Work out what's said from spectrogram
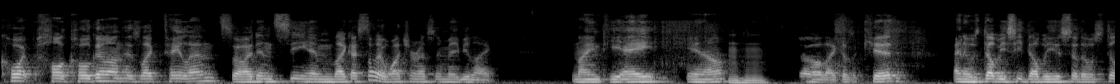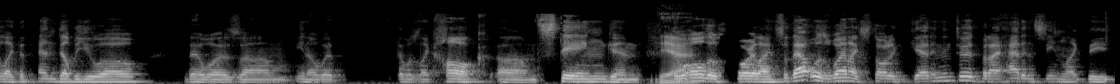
caught Hulk Hogan on his like tail end, so I didn't see him. Like I started watching wrestling maybe like '98, you know, hmm so like as a kid, and it was WCW, so there was still like the NWO. There was, um, you know, with there was like Hulk, um, Sting, and yeah all those storylines. So that was when I started getting into it, but I hadn't seen like the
